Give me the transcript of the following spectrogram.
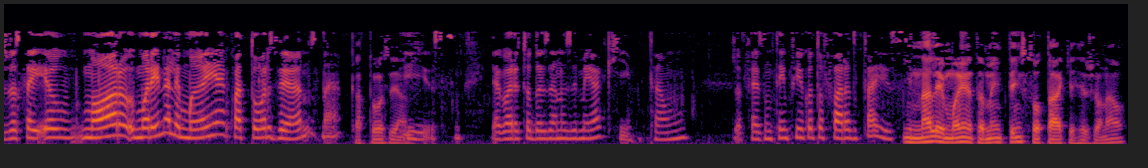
eu já sei. Eu moro, morei na Alemanha há 14 anos, né? 14 anos. Isso. E agora eu tô dois anos e meio aqui. Então, já faz um tempinho que eu tô fora do país. E na Alemanha também tem sotaque regional?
